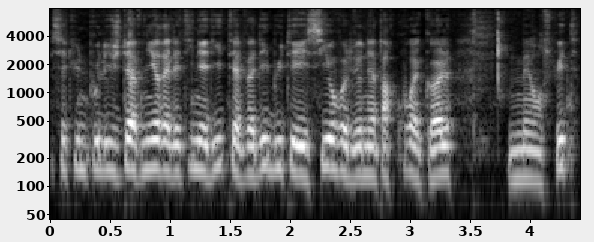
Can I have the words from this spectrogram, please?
C'est une pouliche d'avenir, elle est inédite, elle va débuter ici, on va lui donner un parcours école, mais ensuite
